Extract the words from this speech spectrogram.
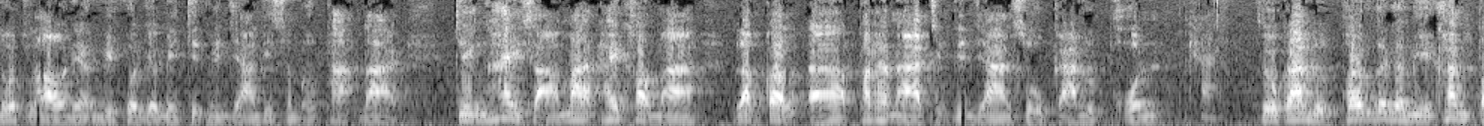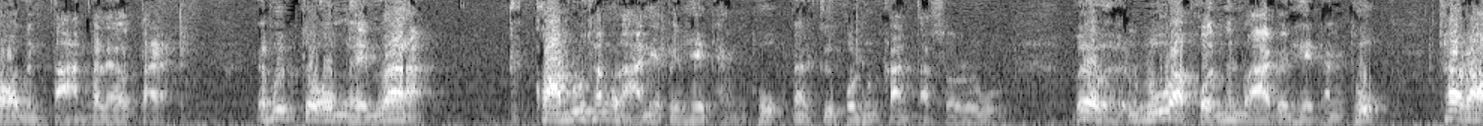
นุษย์เราเนี่ยมีควรจะมีจิตวิญญาณที่เสมอภาคได้ จึงให้สามารถให้เข้ามาแล้วก็เอ่อพัฒนาจิตวิญญาณสู่การหลุดพ้นค่ะสู่การหลุดพ้นก็จะมีขั้นตอนต่างๆ ก็แล้วแต่พระพุทธองค์เห็นว่าความรู้ทั้งหลายเนี่ยเป็นเหตุแห่งทุกข์นั่นคือผลของการตรัดสรู้เมื่อรู้ว่าผลทั้งหลายเป็นเหตุแห่งทุกข์ถ้าเรา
